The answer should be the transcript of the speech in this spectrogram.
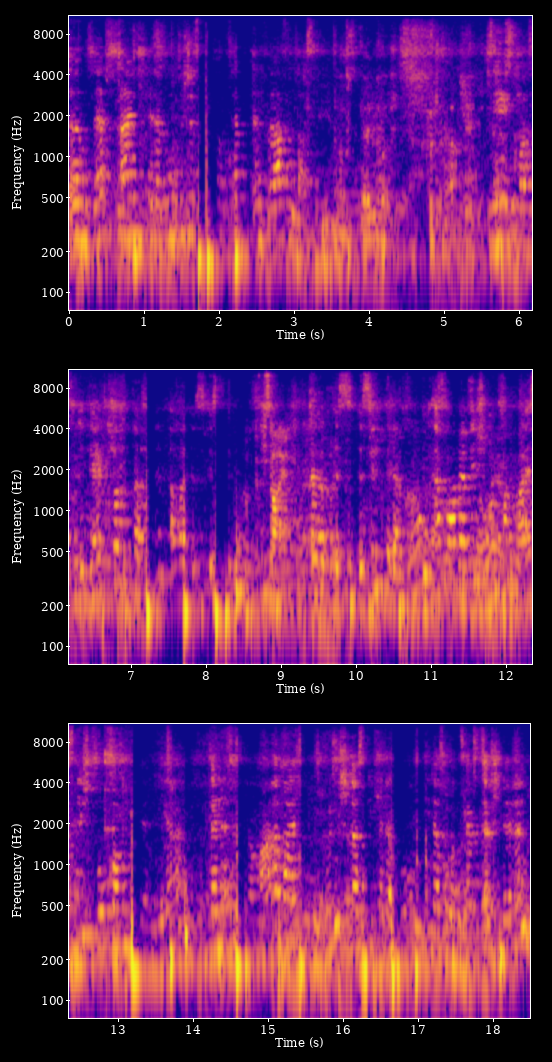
ähm, selbst ein pädagogisches entwerfen lassen. Nee, kostet, Geld kostet das nicht, aber es ist im Prinzip, äh, es, es sind Pädagogen erforderlich und man weiß nicht, wo kommen die denn her. Denn es ist normalerweise gewünscht, dass die Pädagogen, die das Konzept erstellen,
